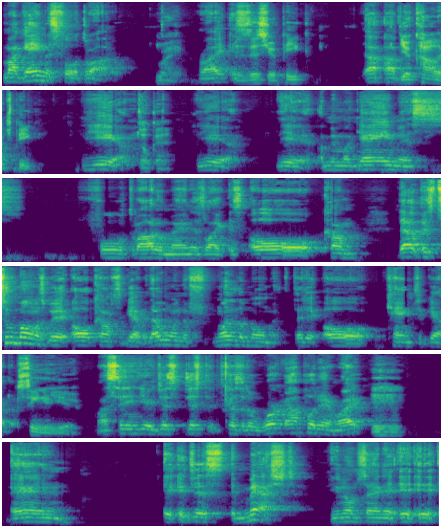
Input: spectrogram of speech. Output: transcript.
my game is full throttle, Right. right? Is It's, this your peak? uh, uh, Your college peak? yeah, Okay. yeah, yeah. I mean, my game is full throttle, man. It's like it's all come. That it's two moments where it all comes together. That was one of the one of the moments that it all came together. Senior year. My senior year, just just because of the work I put in, right? hmm And it, it just it meshed. You know what I'm saying? It it, it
